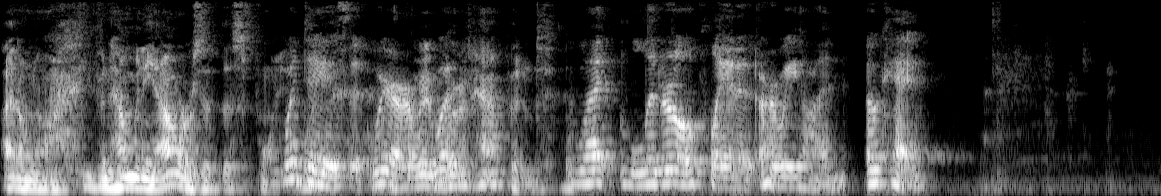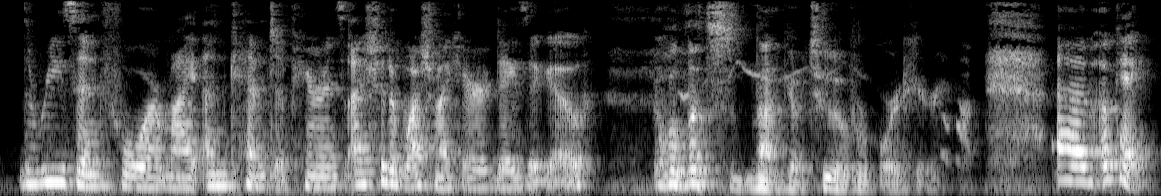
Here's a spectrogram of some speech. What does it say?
I don't know even how many hours at this point. What day is it? Where are we? What, what happened? what literal planet are we on? Okay. The reason for my unkempt appearance, I should have washed my hair days ago. Well, let's not go too overboard here. Um, okay.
